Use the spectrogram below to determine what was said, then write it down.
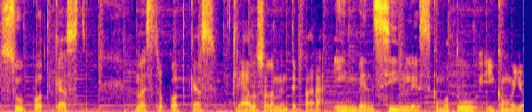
su podcast, nuestro podcast creado solamente para invencibles como tú y como yo.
